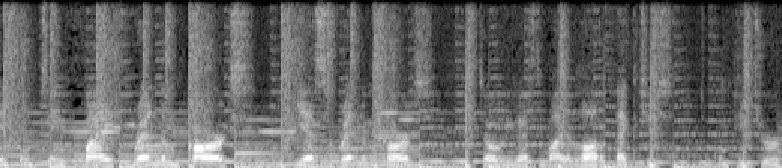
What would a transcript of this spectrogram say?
they contain 5 random cards. Yes, random cards. So you have to buy a lot of packages to complete your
